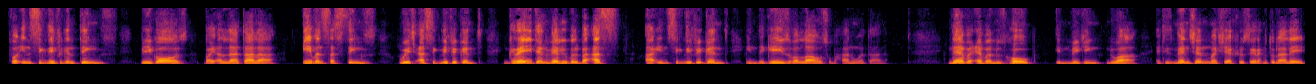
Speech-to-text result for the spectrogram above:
for insignificant things because by Allah Ta'ala, even such things which are significant, great and valuable by us are insignificant in the gaze of Allah subhanahu wa ta'ala. Never ever lose hope in making dua. It is mentioned, my Shaykh should say, Rahmatullah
